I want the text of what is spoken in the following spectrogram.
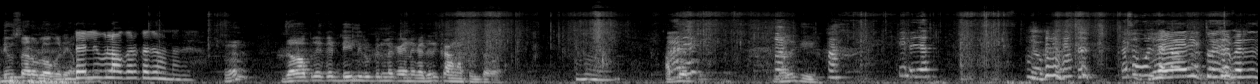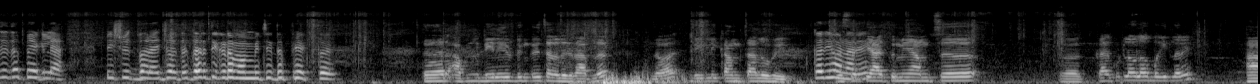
दिवसाड ब्लॉगर आहे. डेली ब्लॉगर कधी होणार आहे? हं? जेव्हा आपल्याकडे डेली रुटीनला काही ना काहीतरी काम असेल तेव्हा. हम्म. आपल्या झालं की? हे तुझ्या मिरच्या तिथे फेकल्या. पिशवीत भरायच्या होत्या तर तिकडे मम्मी तिथे फेकतोय. तर आपलं डेली रुटीन कधी चालू होईल आपलं? जेव्हा डेली काम चालू होईल. कधी होणार जसं की आहे? आज तुम्ही आमचं अं, काय कुठला व्लॉग बघितला रे? हा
